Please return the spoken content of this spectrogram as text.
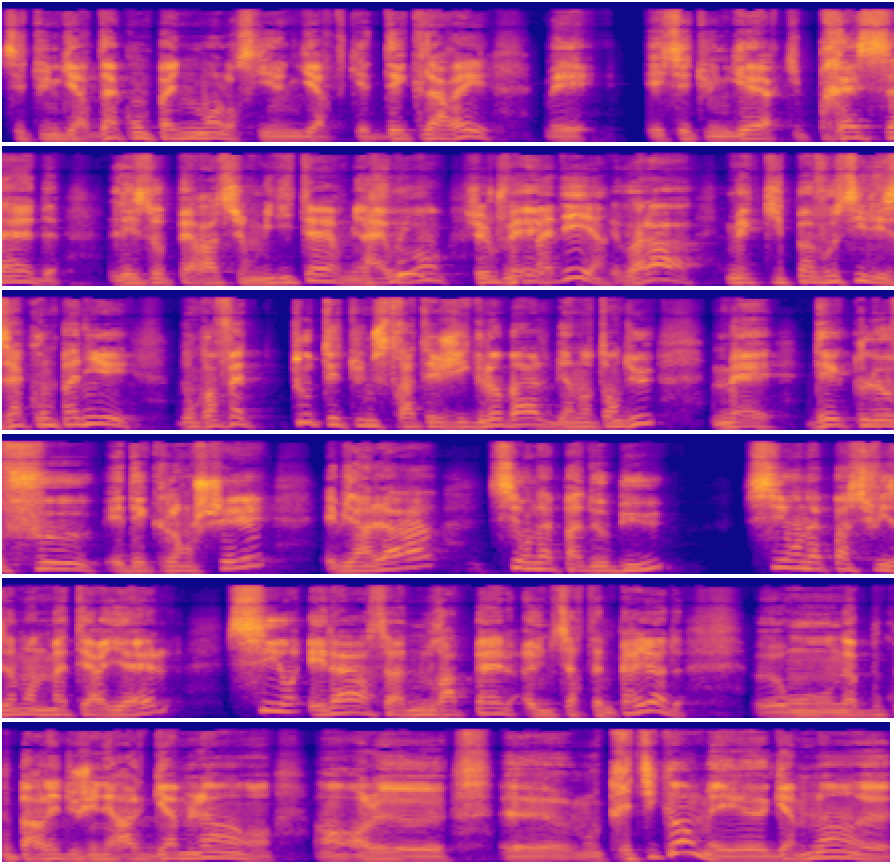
c'est une guerre d'accompagnement lorsqu'il y a une guerre qui est déclarée, mais et c'est une guerre qui précède les opérations militaires, bien ah souvent. je ne vais pas dire. Voilà, mais qui peuvent aussi les accompagner. Donc en fait, tout est une stratégie globale, bien entendu. Mais dès que le feu est déclenché, eh bien là, si on n'a pas de but, si on n'a pas suffisamment de matériel, si et là, ça nous rappelle à une certaine période. Euh, on a beaucoup parlé du général Gamelin en, en, le euh, en critiquant, mais euh, Gamelin,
